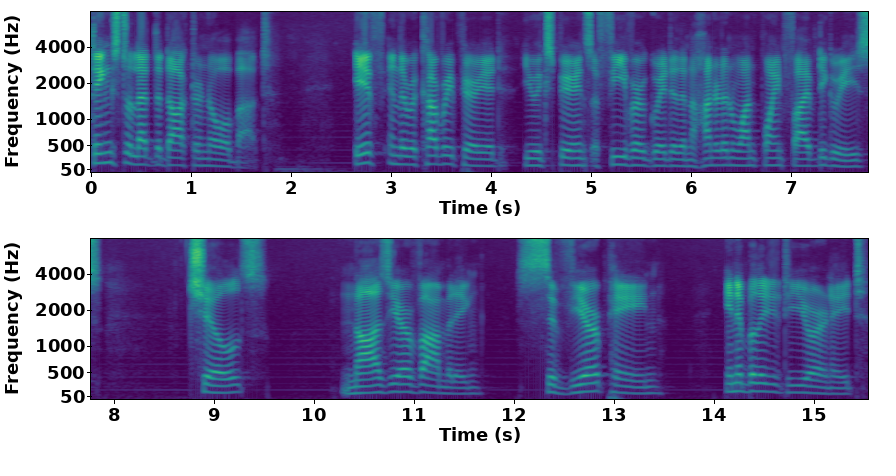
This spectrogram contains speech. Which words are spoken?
Things to let the doctor know about. If in the recovery period you experience a fever greater than 101.5 degrees, chills, nausea or vomiting, severe pain, inability to urinate,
